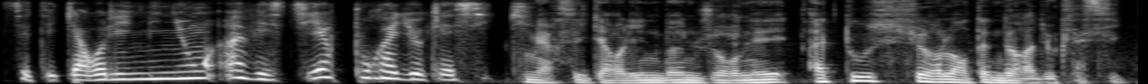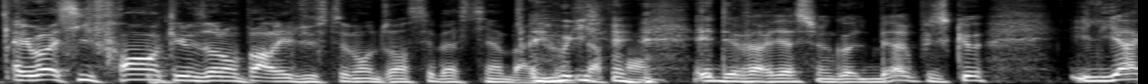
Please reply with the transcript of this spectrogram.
c'était Caroline Mignon, Investir pour Radio Classique. Merci Caroline, bonne journée à tous sur l'antenne de Radio Classique. Et voici Franck et nous allons parler justement de Jean-Sébastien Bach. Et, oui, et des variations Goldberg, puisque il y a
